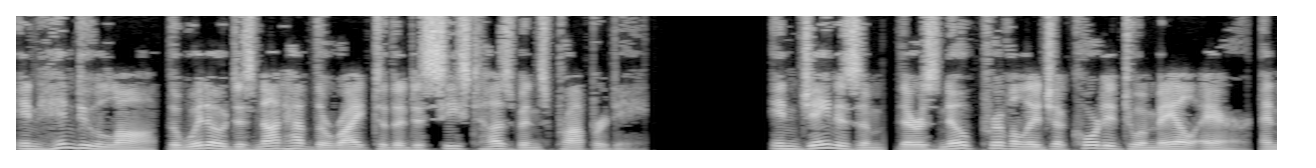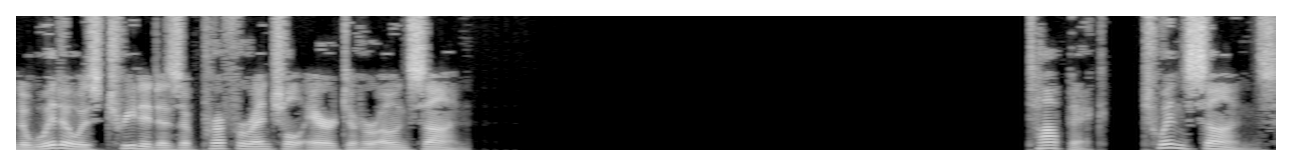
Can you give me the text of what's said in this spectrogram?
In Hindu law, the widow does not have the right to the deceased husband's property. In Jainism, there is no privilege accorded to a male heir, and a widow is treated as a preferential heir to her own son. Twin sons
